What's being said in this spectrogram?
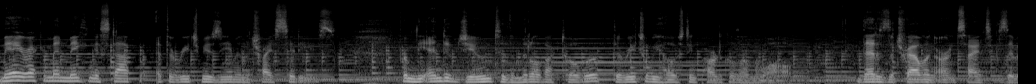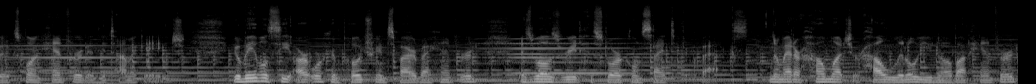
may I recommend making a stop at the Reach Museum in the Tri Cities. From the end of June to the middle of October, the Reach will be hosting Particles on the Wall. That is the Traveling Art and Science exhibit exploring Hanford and the atomic age. You'll be able to see artwork and poetry inspired by Hanford, as well as read historical and scientific facts. No matter how much or how little you know about Hanford,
